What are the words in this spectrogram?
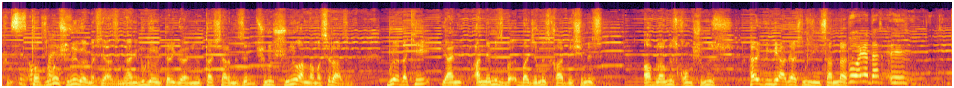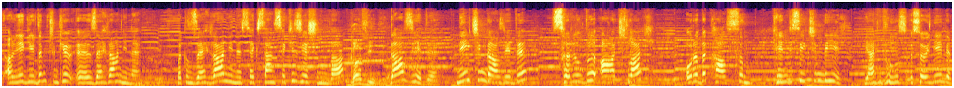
Bakın siz toplumun şunu görmesi lazım. Yani bu görüntüleri gören yurttaşlarımızın şunu şunu anlaması lazım. Buradaki yani annemiz, ba- bacımız, kardeşimiz, ablamız, komşumuz, her gün bir arkadaşımız insanlar. Bu arada e, araya girdim çünkü e, Zehra Nine. Bakın Zehra Nine 88 yaşında Gaz yedi ya. gaz yedi. Ne için gaz yedi? Sarıldığı ağaçlar orada kalsın. Kendisi için değil. Yani bunu söyleyelim.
